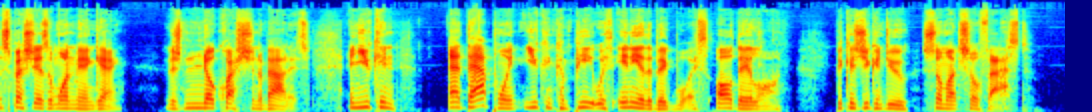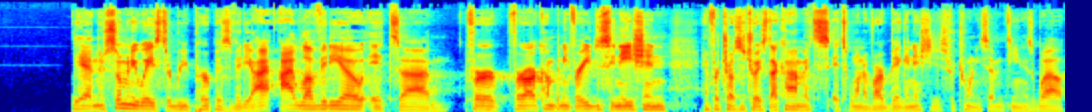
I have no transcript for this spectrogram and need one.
especially as a one man gang. There's no question about it. And you can, at that point, you can compete with any of the big boys all day long because you can do so much so fast. Yeah, and there's so many ways to repurpose video. I, I love video. It's um, for for our company, for Agency Nation, and for TrustedChoice.com. It's it's one of our big initiatives for 2017 as well.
